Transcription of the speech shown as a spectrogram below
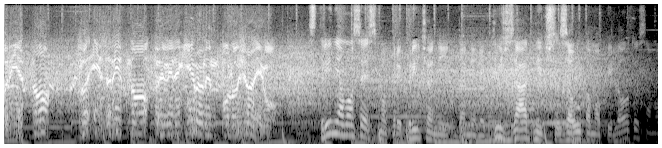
verjetno v izredno privilegiranem položaju. Strinjamo se, smo prepričani, da ne letiš zadnjič, zaupamo pilotu. Samo...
